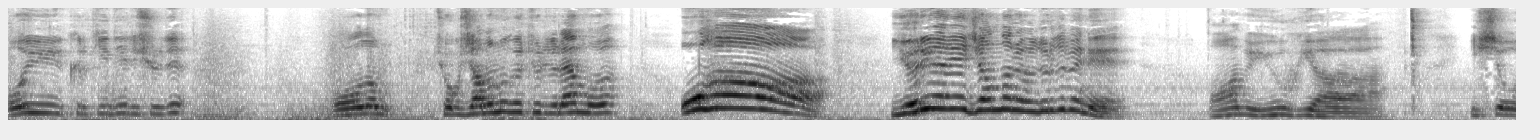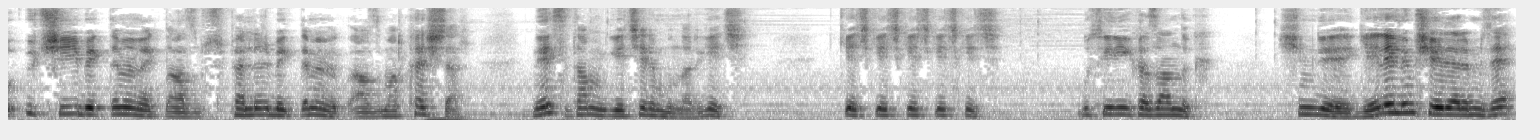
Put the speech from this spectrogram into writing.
Oy 47'ye düşürdü. Oğlum çok canımı götürdü lan bu. Oha! Yarı yarıya candan öldürdü beni. Abi yuh ya. İşte o üç şeyi beklememek lazım. Süperleri beklememek lazım arkadaşlar. Neyse tamam geçelim bunları geç. Geç geç geç geç geç. Bu seriyi kazandık. Şimdi gelelim şeylerimize.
